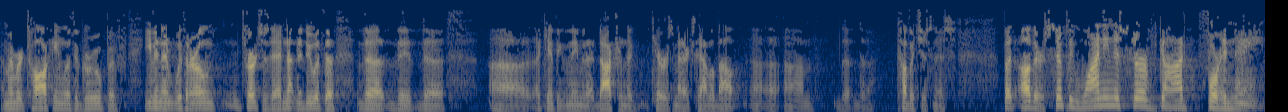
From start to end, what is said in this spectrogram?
I remember talking with a group of, even with our own churches, it had nothing to do with the, the, the, the uh, I can't think of the name of that doctrine that charismatics have about uh, uh um, the, the covetousness. but others, simply wanting to serve God for a name.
